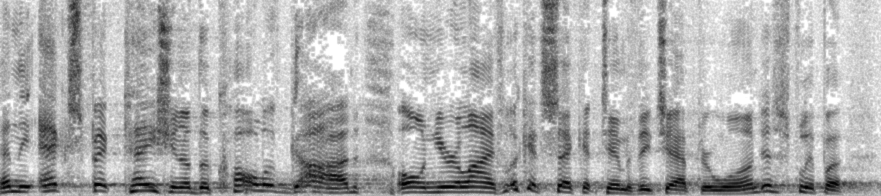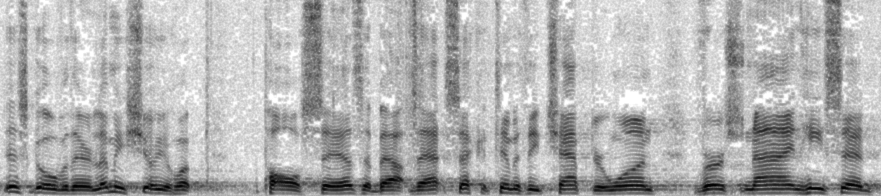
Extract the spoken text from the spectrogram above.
and the expectation of the call of God on your life. Look at 2 Timothy chapter 1. Just flip a, just go over there. Let me show you what Paul says about that. 2 Timothy chapter 1, verse 9, he said,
